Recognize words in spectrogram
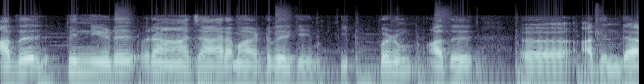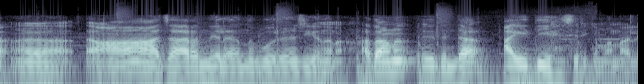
അത് പിന്നീട് ഒരു ആചാരമായിട്ട് വരികയും ഇപ്പോഴും അത് അതിന്റെ ആ ആചാരം നിലനിന്ന് പോരുകയും ചെയ്യുന്നതാണ്. അതാണ് ഇതിന്റെ ഐതിഹ്യം ശരിക്കും പറഞ്ഞാൽ.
